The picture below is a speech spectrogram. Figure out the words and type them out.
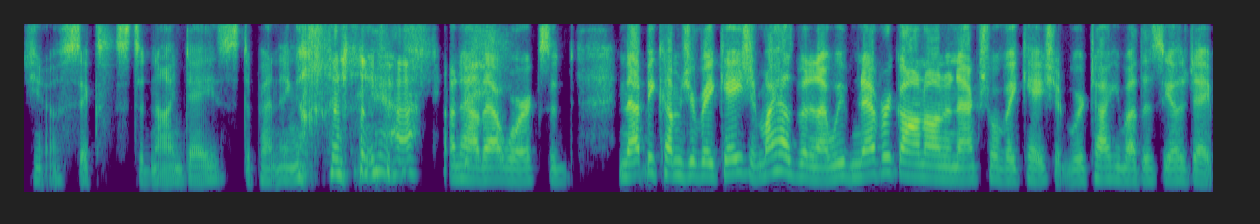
you know six to nine days depending on, yeah. on how that works and, and that becomes your vacation my husband and i we've never gone on an actual vacation we were talking about this the other day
